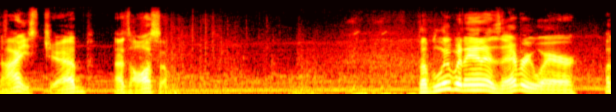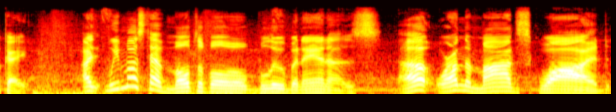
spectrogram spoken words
Nice, Jeb. That's awesome. The blue banana is everywhere. Okay. I we must have multiple blue bananas. Oh, we're on the mod squad.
